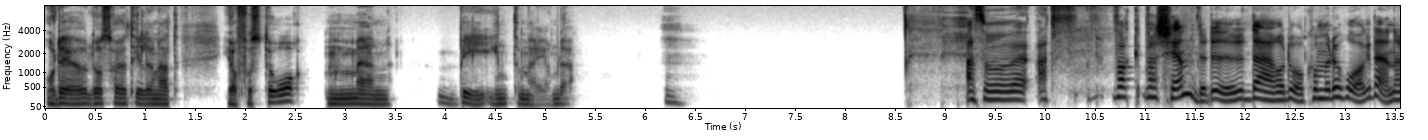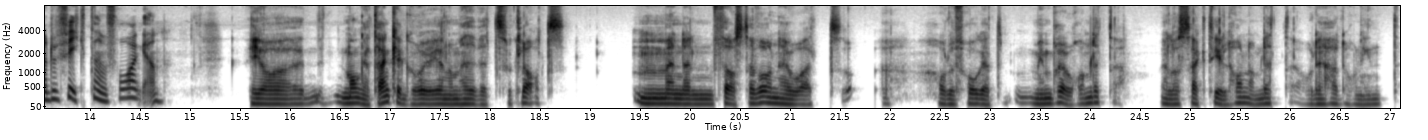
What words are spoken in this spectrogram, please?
Och det, då sa jag till henne att jag förstår, men be inte mig om det. Mm. Alltså, att, vad, vad kände du där och då? Kommer du ihåg det, när du fick den frågan? Jag, många tankar går genom huvudet såklart. Men den första var nog att har du frågat min bror om detta? Eller sagt till honom detta? Och det hade hon inte.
